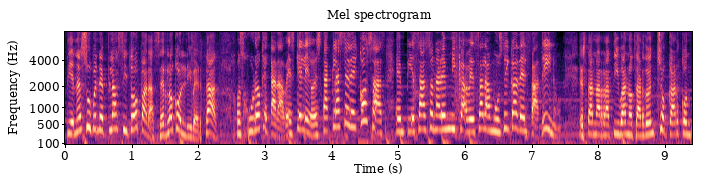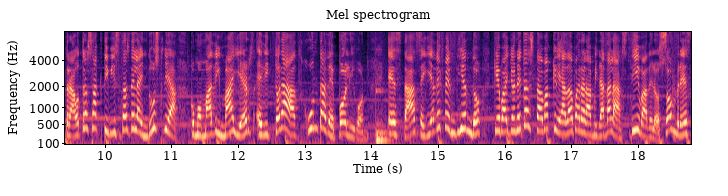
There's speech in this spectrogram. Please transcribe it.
tienes su beneplácito para hacerlo con libertad. Os juro que cada vez que leo esta clase de cosas, empieza a sonar en mi cabeza la música del padrino. Esta narrativa no tardó en chocar contra otras de la industria, como Maddie Myers, editora adjunta de Polygon. Esta seguía defendiendo que Bayonetta estaba creada para la mirada lasciva de los hombres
